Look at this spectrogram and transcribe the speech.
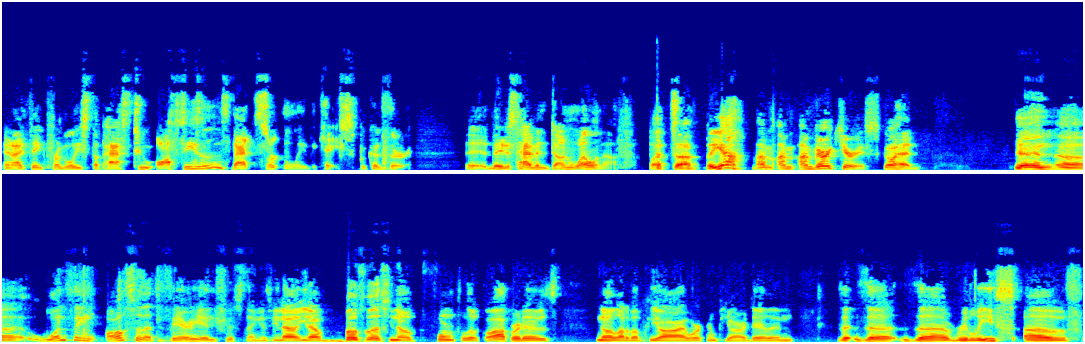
And I think for at least the past two off seasons, that's certainly the case because they're they just haven't done well enough. But uh, but yeah, I'm I'm I'm very curious. Go ahead. Yeah, and uh, one thing also that's very interesting is you know you know both of us you know former political operatives know a lot about PR. I work in PR daily, and the the the release of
